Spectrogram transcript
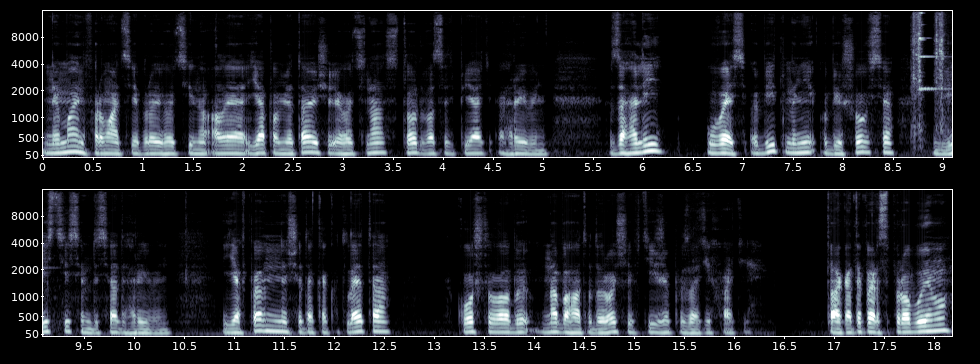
немає інформації про його ціну, але я пам'ятаю, що його ціна 125 гривень. Взагалі, увесь обід мені обійшовся 270 гривень. Я впевнений, що така котлета коштувала би набагато дорожче в тій же позатій хаті. Так, а тепер спробуємо.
